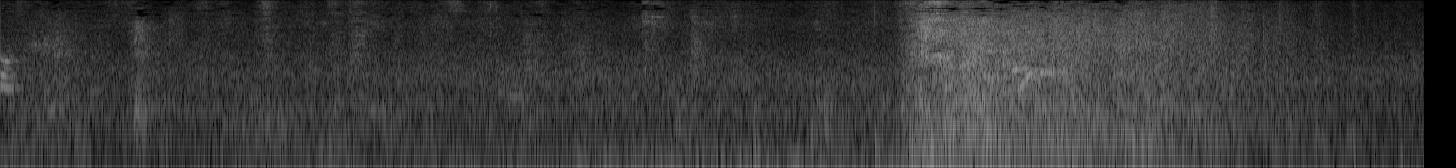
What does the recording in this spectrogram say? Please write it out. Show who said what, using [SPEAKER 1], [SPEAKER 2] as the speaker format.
[SPEAKER 1] last week.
